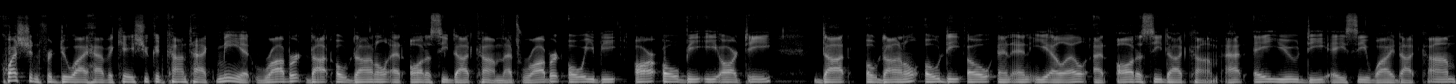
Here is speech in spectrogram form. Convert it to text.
question for Do I Have a Case, you can contact me at robert.o'donnell at audacy.com. That's Robert, O E B R O B E R T dot O'Donnell, O D O N N E L L, at audacy.com, at A U D A C Y dot com.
